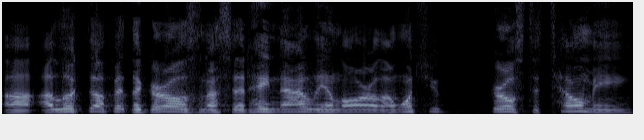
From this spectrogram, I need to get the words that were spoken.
uh, I looked up at the girls and I said, Hey, Natalie and Laurel, I want you girls to tell me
